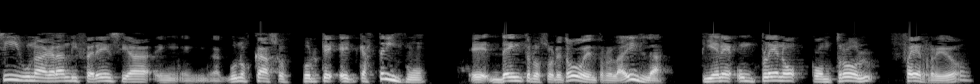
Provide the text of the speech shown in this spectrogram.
sí una gran diferencia en, algunos casos, porque el castrismo, eh, dentro, sobre todo dentro de la isla, tiene un pleno control férreo,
